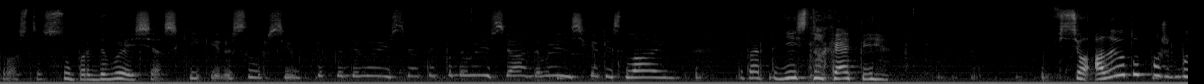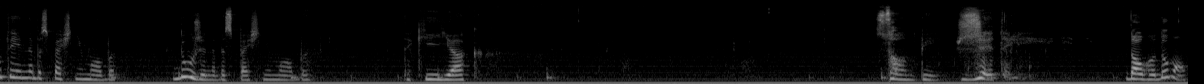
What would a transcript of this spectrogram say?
Просто супер, дивися, скільки ресурсів. Ти подивися, ти подивися, дивись, хеппі слайм. Тепер ти дійсно хеппі. Все, але отут можуть бути і небезпечні моби. Дуже небезпечні моби. Такі як. Зомбі, жителі. Довго думав.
